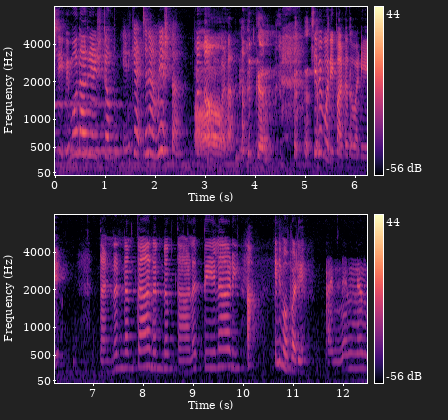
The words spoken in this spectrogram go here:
ഷിബിമോൻ ആരെയാ ഇഷ്ടം? എനിക്ക് അച്ഛനെ അമ്മ ഇഷ്ടം. ശിവമോൻ ഈ പാട്ടൊന്ന് പാടിയേ. തന്നന്നം താനന്നം താളത്തിലാടി. ഇനി മോൻ പാടിയേ. തന്നെന്നും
